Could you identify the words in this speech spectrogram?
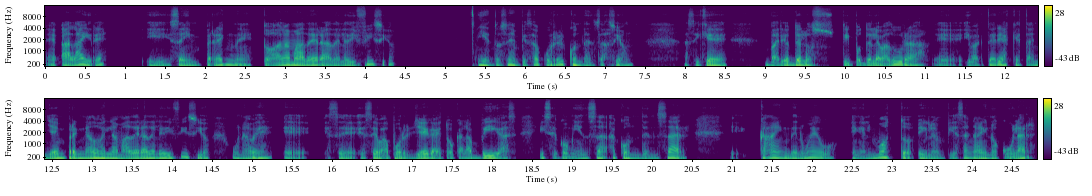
eh, al aire y se impregne toda la madera del edificio y entonces empieza a ocurrir condensación. Así que varios de los tipos de levadura eh, y bacterias que están ya impregnados en la madera del edificio, una vez eh, ese, ese vapor llega y toca las vigas y se comienza a condensar, eh, caen de nuevo en el mosto y lo empiezan a inocular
